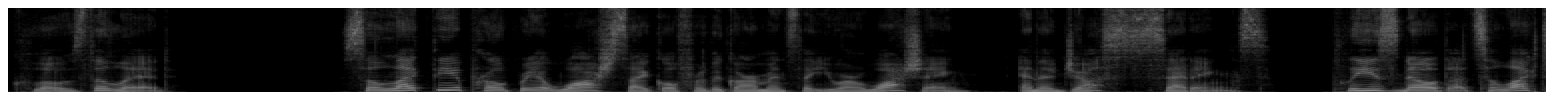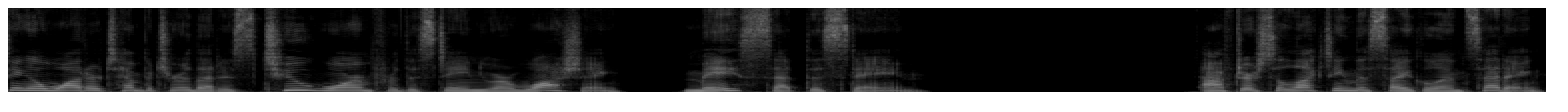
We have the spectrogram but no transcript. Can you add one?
close the lid. Select the appropriate wash cycle for the garments that you are washing and adjust settings. Please note that selecting a water temperature that is too warm for the stain you are washing may set the stain. After selecting the cycle and setting,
